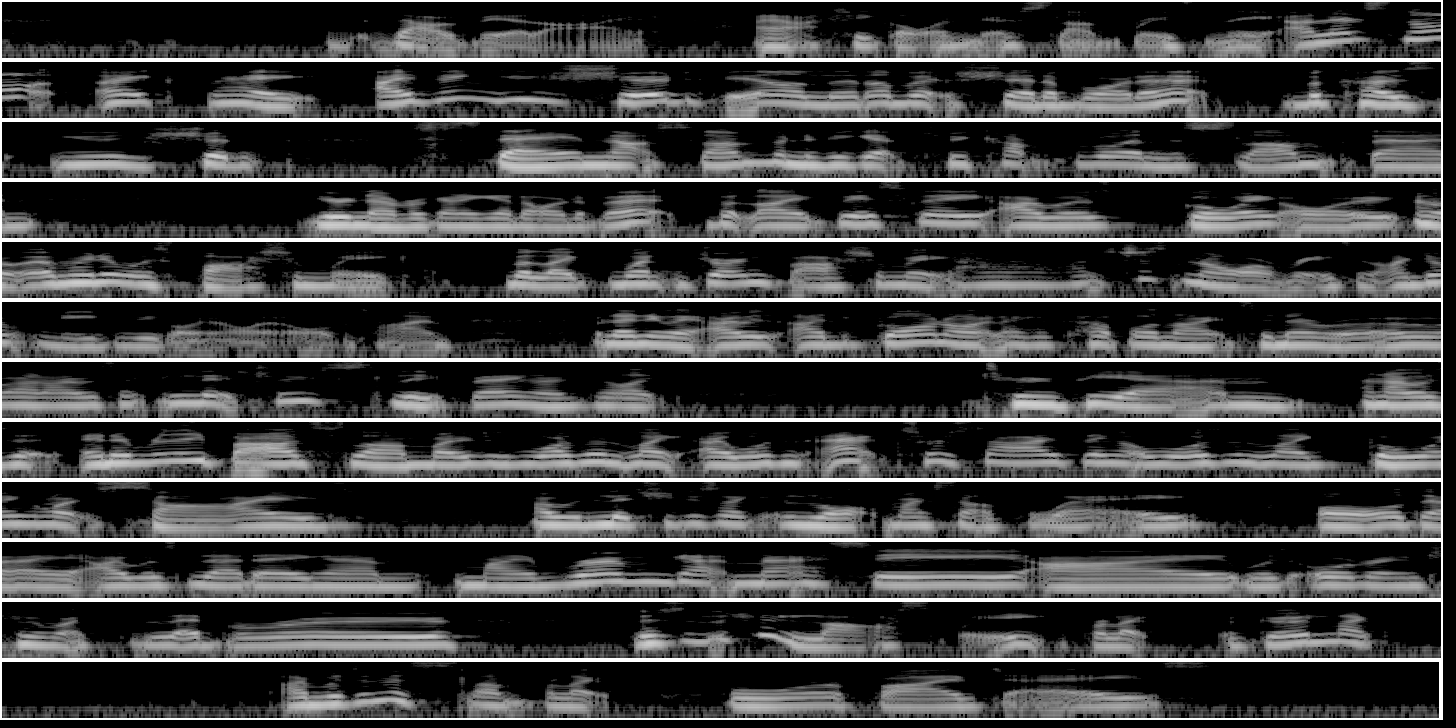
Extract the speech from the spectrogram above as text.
that would be a lie. I actually got into a slump recently, and it's not like, hey, I think you should feel a little bit shit about it because you shouldn't stay in that slump. And if you get too comfortable in the slump, then you're never gonna get out of it. But like basically, I was going out. I mean, it was fashion week, but like when during fashion week, oh, it's just not a reason. I don't need to be going out all the time. But anyway, I was I'd gone out like a couple nights in a row, and I was like literally sleeping until like 2 p.m. and I was in a really bad slump. I just wasn't like I wasn't exercising. I wasn't like going outside. I would literally just like lock myself away all day. I was letting um my room get messy. I was ordering too much Deliveroo. This is literally last week for like a good like I was in a slump for like four or five days.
